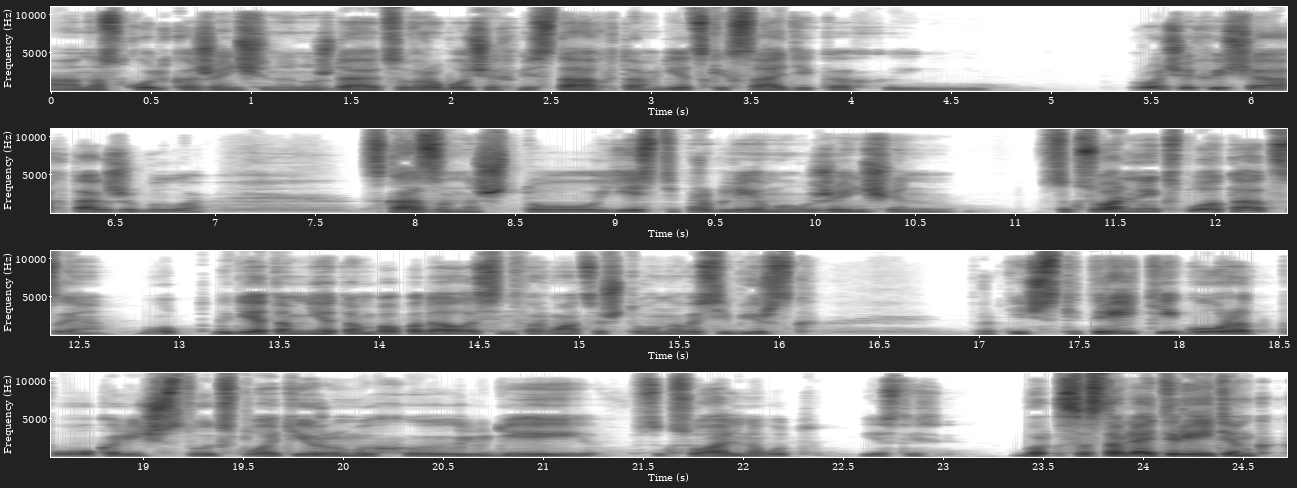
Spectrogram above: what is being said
а, насколько женщины нуждаются в рабочих местах, там, в детских садиках и прочих вещах. Также было сказано, что есть и проблемы у женщин сексуальной эксплуатации. Ну, где-то мне там попадалась информация, что Новосибирск практически третий город по количеству эксплуатируемых э, людей сексуально, вот если составлять рейтинг.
